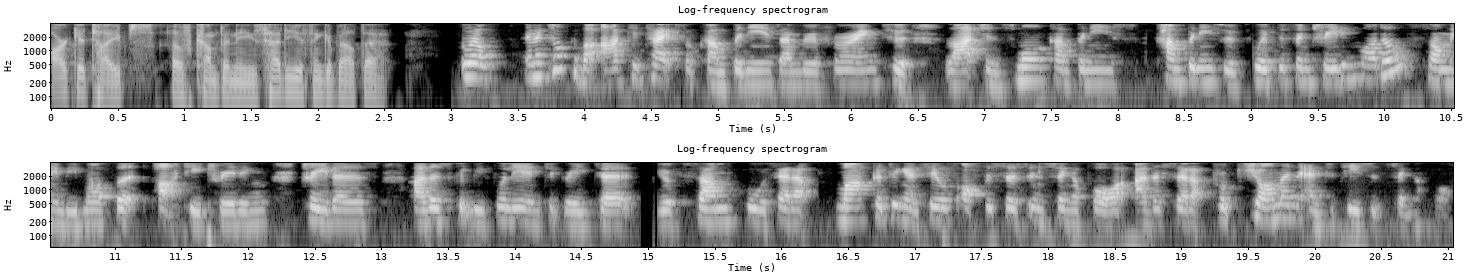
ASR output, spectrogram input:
archetypes of companies. How do you think about that? Well, when I talk about archetypes of companies, I'm referring to large and small companies, companies with, with different trading models. Some may be more third party trading traders. Others could be fully integrated. You have some who set up marketing and sales offices in Singapore. Others set up procurement entities in Singapore.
